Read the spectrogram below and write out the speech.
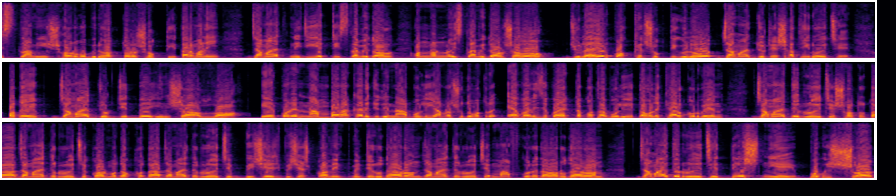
ইসলামী সর্ববৃহত্তর শক্তি। তার মানে জামায়াত নিজেই একটি ইসলামী দল, অন্যান্য ইসলামী দল সহ জুলাইয়ের পক্ষের শক্তিগুলো জামায়াত জোটের সাথেই রয়েছে। অতএব জামায়াত জোট জিতবে ইনশাআল্লাহ। এরপরে নাম্বার আকারে যদি না বলি, আমরা শুধুমাত্র অ্যাভারেজে কয়েকটা কথা বলি, তাহলে খেয়াল করবেন, জামায়াতের রয়েছে সততা, জামায়াতের রয়েছে কর্মদক্ষতা, জামায়াতের রয়েছে বিশেষ বিশেষ কমিটমেন্টের উদাহরণ, জামায়াতের রয়েছে মাফ করে দেওয়ার উদাহরণ, জামায়াতের রয়েছে দেশ নিয়ে ভবিষ্যৎ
